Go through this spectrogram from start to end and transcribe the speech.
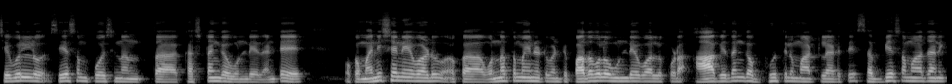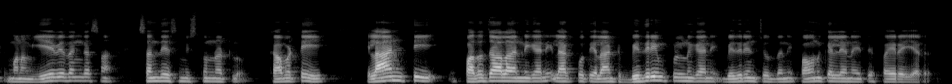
చెవుల్లో సీసం పోసినంత కష్టంగా ఉండేది. అంటే ఒక మనిషి అనేవాడు ఒక ఉన్నతమైనటువంటి పదవిలో ఉండేవాళ్ళు కూడా ఆ విధంగా భూతులు మాట్లాడితే సభ్య సమాజానికి మనం ఏ విధంగా స- సందేశం ఇస్తున్నట్లు. కాబట్టి ఇలాంటి పదజాలాన్ని కానీ లేకపోతే ఇలాంటి బెదిరింపులను కానీ బెదిరించొద్దని పవన్ కళ్యాణ్ అయితే ఫైర్ అయ్యారు.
